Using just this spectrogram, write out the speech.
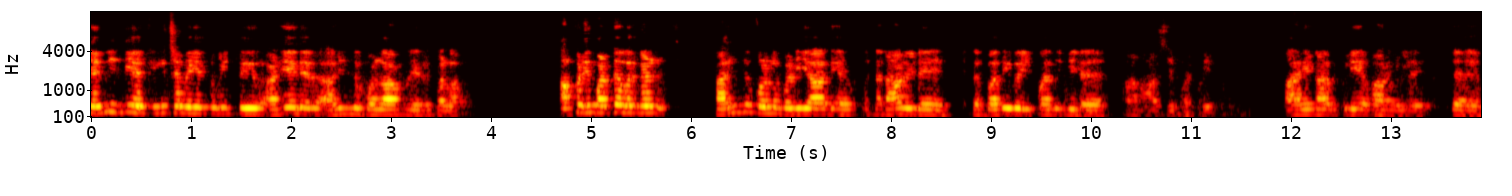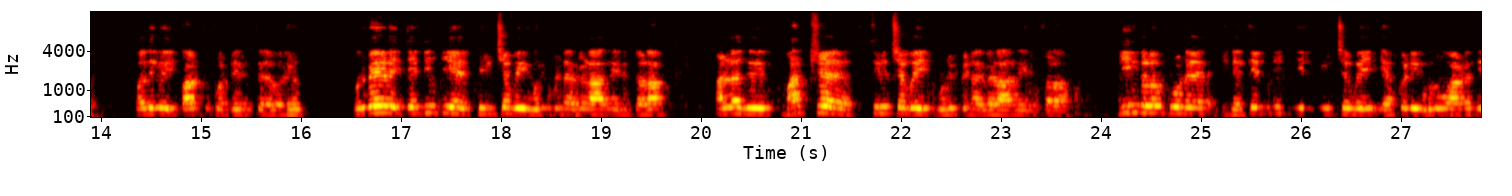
தென்னிந்திய திருச்சபையை குறித்து அநேகர் அறிந்து கொள்ளாமல் இருக்கலாம். அப்படிப்பட்டவர்கள் அறிந்து கொள்ளும்படியாக இந்த நாளிலே இந்த பதிவை பதிவிட நான் ஆசைப்பட்டேன். ஆகையினால் பிரியமானவர்களே இந்த பதிவை பார்த்து கொண்டிருக்கிறவர்கள் ஒருவேளை தென்னிந்திய திருச்சபை உறுப்பினர்களாக இருக்கலாம். அல்லது மற்ற திருச்சபை உறுப்பினர்களாக இருக்கலாம். நீங்களும் கூட இந்த தென்னிந்திய திருச்சபை எப்படி உருவானது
